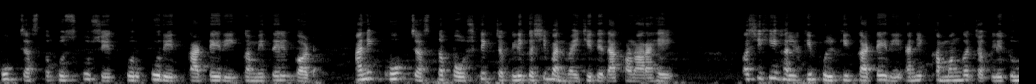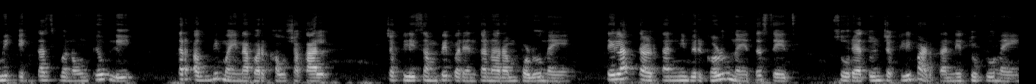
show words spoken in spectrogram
खूप जास्त खुसखुशीत कुरकुरीत काटेरी कमी तेलकट आणि खूप जास्त पौष्टिक चकली कशी बनवायची ते दाखवणार आहे. अशी ही हलकी फुलकी काटेरी आणि खमंग चकली तुम्ही एकदाच बनवून ठेवली तर अगदी महिनाभर खाऊ शकाल. चकली संपेपर्यंत नरम पडू नये. तेलात तळताना विरघळू नये तसेच सोऱ्यातून चकली पाडताना तुटू नये.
